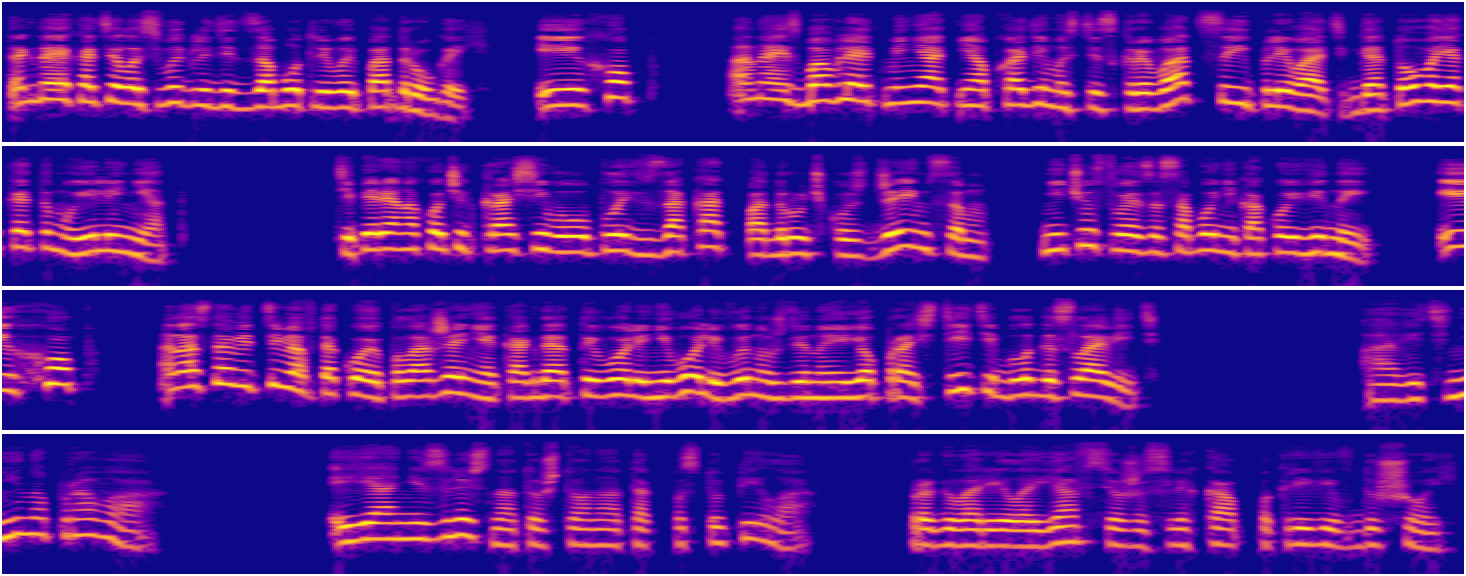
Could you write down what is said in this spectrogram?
Тогда я хотелось выглядеть заботливой подругой. И хоп, она избавляет меня от необходимости скрываться и плевать, готова я к этому или нет. Теперь она хочет красиво уплыть в закат под ручку с Джеймсом, не чувствуя за собой никакой вины. И хоп, она ставит тебя в такое положение, когда ты волей-неволей вынуждена ее простить и благословить. А ведь Нина права. Я не злюсь на то, что она так поступила, проговорила я, все же слегка покривив душой.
